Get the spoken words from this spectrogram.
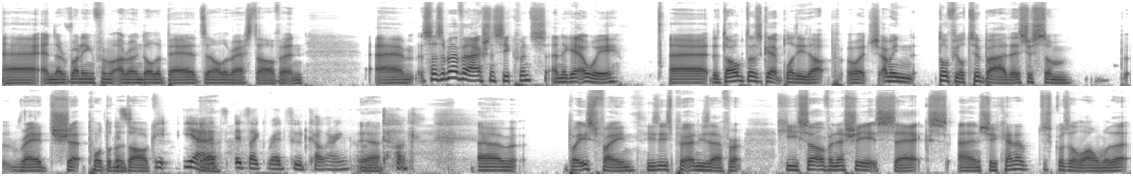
uh, and they're running from around all the beds and all the rest of it. And um, so it's a bit of an action sequence, and they get away. Uh, the dog does get bloodied up, which I mean, don't feel too bad. It's just some red shit poured on the dog. Yeah, Yeah. it's it's like red food coloring on Yeah. the dog. Um, but he's fine. He's he's put in his effort. He sort of initiates sex, and she kind of just goes along with it.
